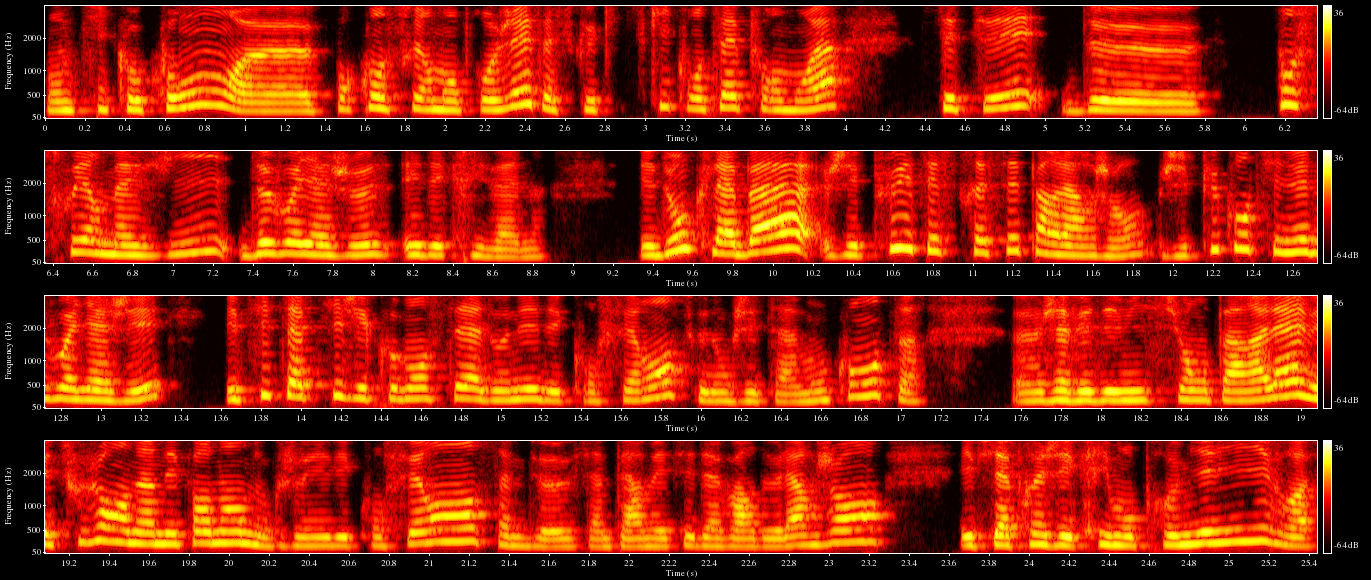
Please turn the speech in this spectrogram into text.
mon petit cocon euh, pour construire mon projet parce que ce qui comptait pour moi, c'était de construire ma vie de voyageuse et d'écrivaine. Et donc là-bas, j'ai plus été stressée par l'argent, j'ai pu continuer de voyager et petit à petit, j'ai commencé à donner des conférences, que donc j'étais à mon compte. j'avais des missions en parallèle, mais toujours en indépendante. Donc, je donnais des conférences, ça me, ça me permettait d'avoir de l'argent. Et puis après, j'ai écrit mon premier livre.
